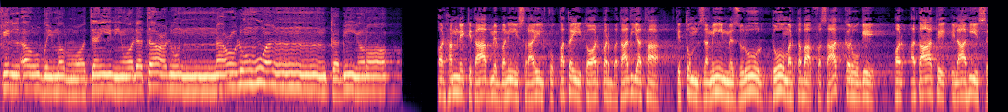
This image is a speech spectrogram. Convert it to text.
فِي الْأَرْضِ مَرَّتَيْنِ وَلَتَعْلُنَّ عُلُوًّا كَبِيرًا۔ اور ہم نے کتاب میں بنی اسرائیل کو قطعی طور پر بتا دیا تھا کہ تم زمین میں ضرور دو مرتبہ فساد کرو گے اور اطاط الہی سے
